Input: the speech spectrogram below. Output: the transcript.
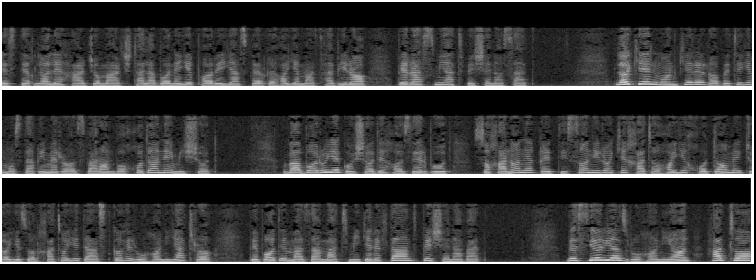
استقلال هرج و مرج طلبانه پاره از فرقه های مذهبی را به رسمیت بشناسد. لکن منکر رابطه مستقیم رازوران با خدا نمی‌شد و با روی گشاده حاضر بود سخنان قدیسانی را که خطاهای خدام جایز الخطای دستگاه روحانیت را به باد مذمت می گرفتند بشنود بسیاری از روحانیان حتی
